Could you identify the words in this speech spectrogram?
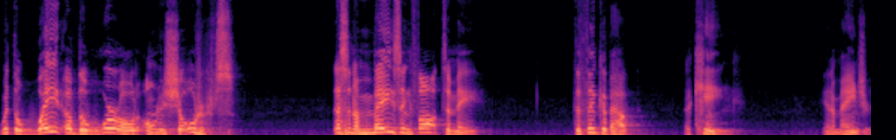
with the weight of the world on his shoulders. That's an amazing thought to me to think about a king in a manger.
